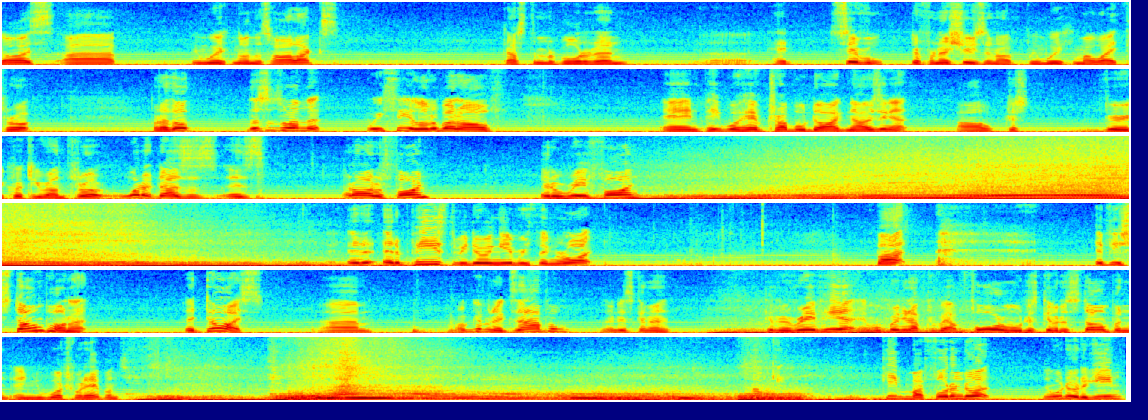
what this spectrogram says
guys, uh, been working on this Hilux. Customer brought it in, uh, had several different issues and I've been working my way through it. But I thought this is one that we see a little bit of and people have trouble diagnosing it. I'll just very quickly run through it. What it does is, is it idles fine, it'll rev fine. It, it appears to be doing everything right, but if you stomp on it, it dies. Um, I'll give an example. I'm just going to give it a rev here and we'll bring it up to about four and we'll just give it a stomp and, and you watch what happens. keep, keeping my foot into it, then we'll do it again.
